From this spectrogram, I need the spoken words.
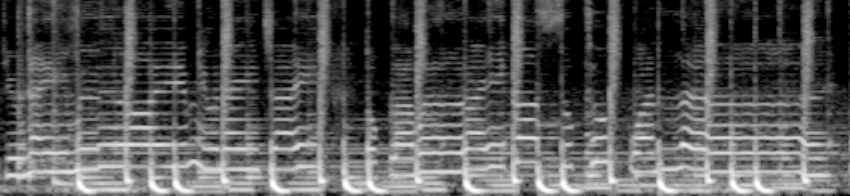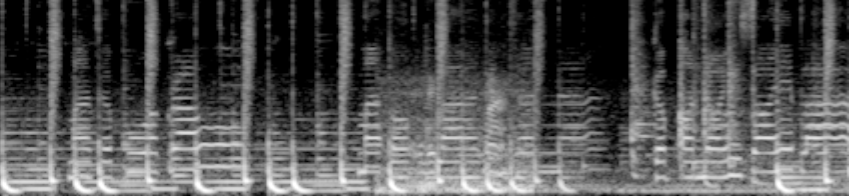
ดอยู่ในมือรอยยิ้มอยู่ในใจ ตกปลาเมื่อไรก็สุขทุกวันเลย มาเธอพวกเรา มาตกปลากันเถอะนะกับอ่อนน้อยซอยปลา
